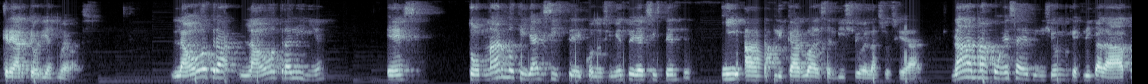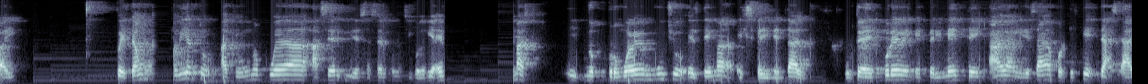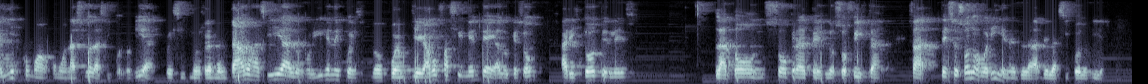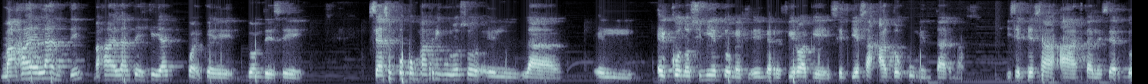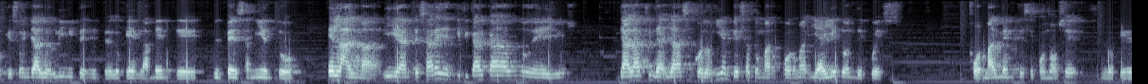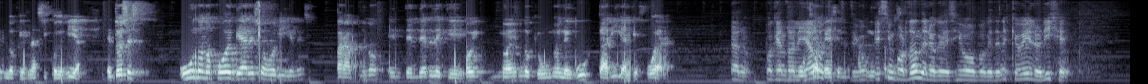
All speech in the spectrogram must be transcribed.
crear teorías nuevas. La otra, la otra línea es tomar lo que ya existe, el conocimiento ya existente, y aplicarlo al servicio de la sociedad. Nada más con esa definición que explica la APA pues da un abierto a que uno pueda hacer y deshacer con la psicología. Es más, nos promueve mucho el tema experimental ustedes prueben, experimenten, hagan y deshagan, porque es que ahí es como, como nació la psicología. Pues si nos remontamos así a los orígenes, pues nos, llegamos fácilmente a lo que son Aristóteles, Platón, Sócrates, los sofistas. O sea, esos son los orígenes de la, de la psicología. Más adelante, más adelante es que ya donde se, se hace un poco más riguroso el, la, el, el conocimiento me, eh, me, refiero a que se empieza a documentar más y se empieza a establecer lo que son ya los límites entre lo que es la mente, el pensamiento, el alma y a empezar a identificar cada uno de ellos, ya la, ya la psicología empieza a tomar forma y ahí es donde pues formalmente se conoce lo que es, lo que es la psicología. Entonces, uno no puede olvidar esos orígenes para uno entender de que hoy no es lo que uno le gustaría que fuera. Claro, porque en realidad es importante lo que decís vos, porque tenés que ver el origen.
